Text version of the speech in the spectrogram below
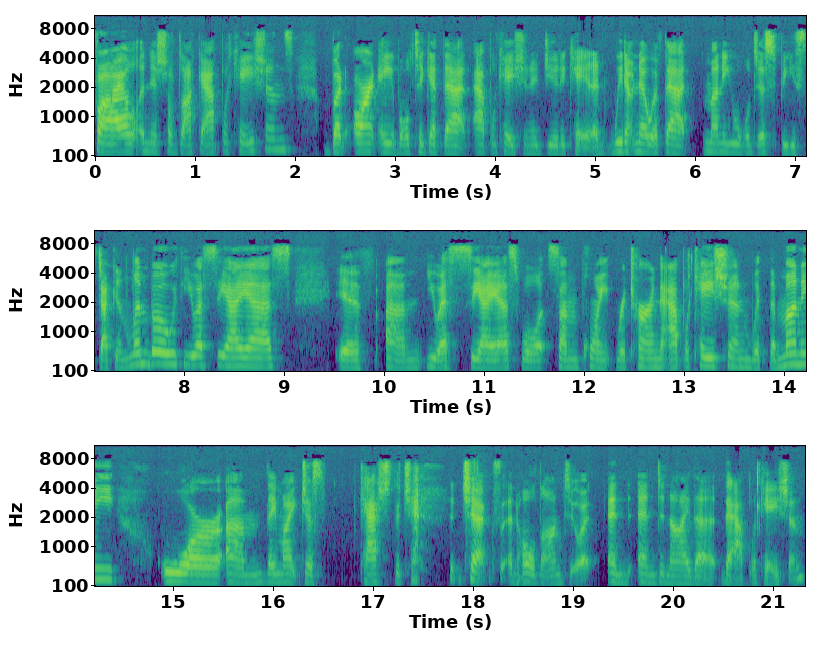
file initial DACA applications but aren't able to get that application adjudicated. We don't know if that money will just be stuck in limbo with USCIS, if um, USCIS will at some point return the application with the money, or um, they might just cash the che- checks and hold on to it and, and deny the, the application.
